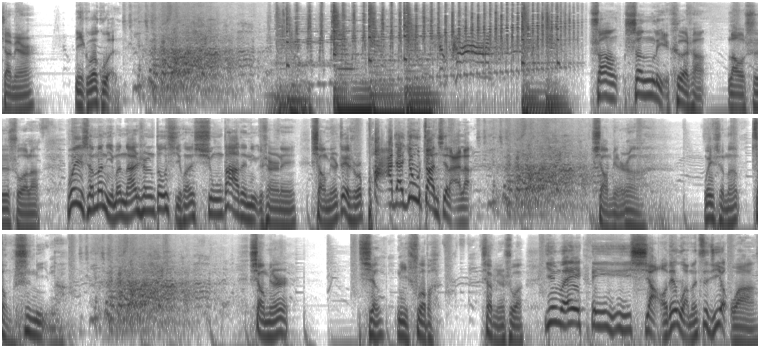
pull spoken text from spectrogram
小明，你给我滚！上生理课上，老师说了，为什么你们男生都喜欢胸大的女生呢？小明这时候啪一下又站起来了。小明啊，为什么总是你呢？小明，行，你说吧。小明说：“因为小的我们自己有啊。”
